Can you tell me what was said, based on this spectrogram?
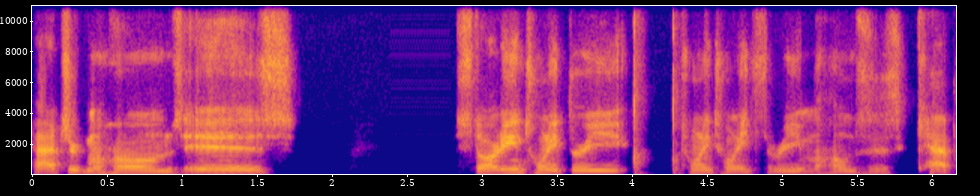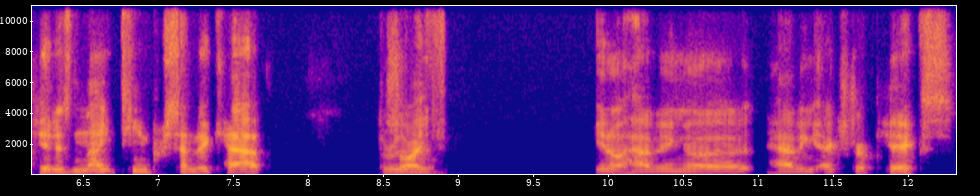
Patrick Mahomes is starting in 23, 2023. Mahomes' cap hit is 19% of the cap. so I, you know, having uh having extra picks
